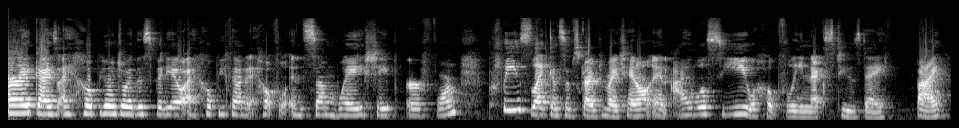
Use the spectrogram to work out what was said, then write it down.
Alright guys, I hope you enjoyed this video. I hope you found it helpful in some way, shape, or form. Please like and subscribe to my channel and I will see you hopefully next Tuesday. Bye.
